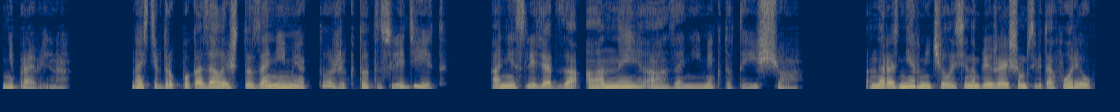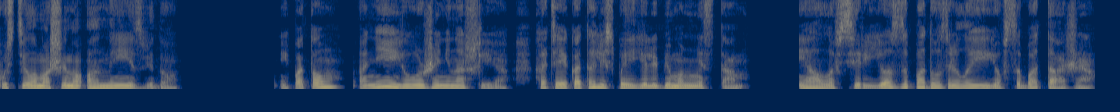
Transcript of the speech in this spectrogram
неправильно. Насте вдруг показалось, что за ними тоже кто-то следит. Они следят за Анной, а за ними кто-то еще. Она разнервничалась и на ближайшем светофоре упустила машину Анны из виду. И потом они ее уже не нашли, хотя и катались по ее любимым местам. И Алла всерьез заподозрила ее в саботаже.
